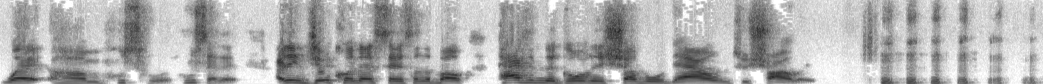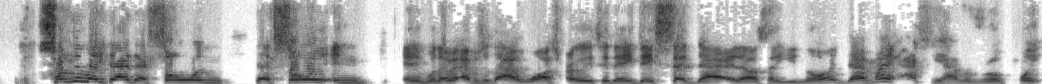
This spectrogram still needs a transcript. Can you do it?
what um who's who, who said it? I think Jim Cornette said something about passing the golden shovel down to Charlotte. something like that that someone that someone in in whatever episode that I watched earlier today they said that and I was like you know what that might actually have a real point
